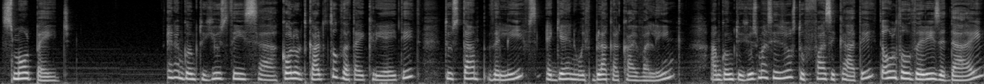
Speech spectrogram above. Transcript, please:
small page and I'm going to use this uh, colored cardstock that I created to stamp the leaves again with black archival ink. I'm going to use my scissors to fuzzy cut it, although there is a die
